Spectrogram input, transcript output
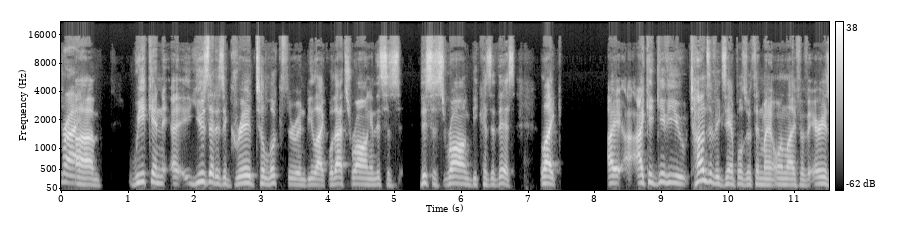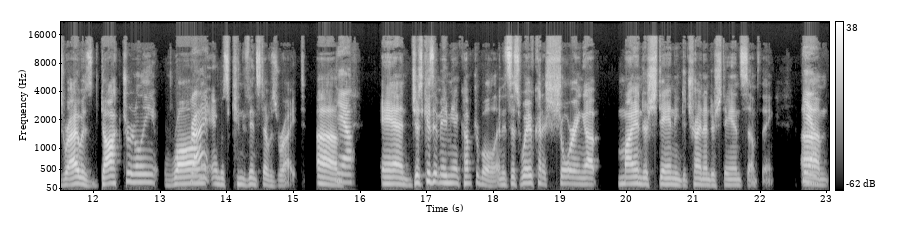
right. um, we can uh, use that as a grid to look through and be like, well, that's wrong, and this is this is wrong because of this. Like, I I could give you tons of examples within my own life of areas where I was doctrinally wrong Right. and was convinced I was right. Um, yeah. and just because it made me uncomfortable, and it's this way of kind of shoring up my understanding to try and understand something. Yeah. Um,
